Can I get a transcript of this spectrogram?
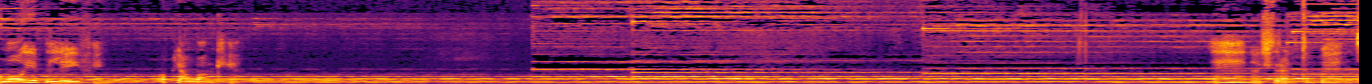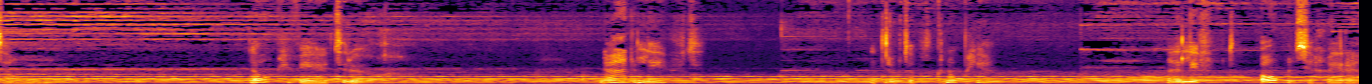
mooie beleving op jouw bankje. En als je eraan toe bent, dan loop je weer terug naar de lift. Je drukt op het knopje en de lift opent zich weer.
